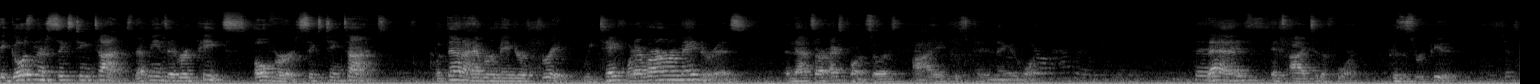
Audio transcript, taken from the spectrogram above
It goes in there 16 times. That means it repeats over 16 times. But then I have a remainder of 3. We take whatever our remainder is, and that's our exponent. So it's i equals to negative You 1. don't have a remainder. Then Then it's, it's i to the fourth, because it's repeated. It's just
